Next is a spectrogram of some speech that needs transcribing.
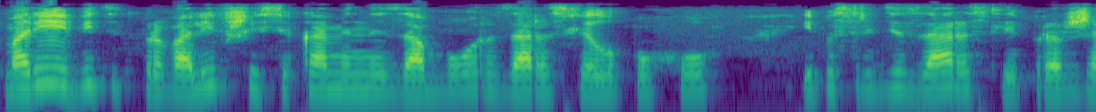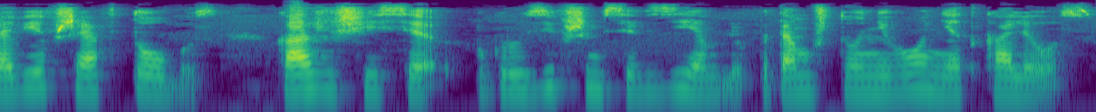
Мария видит провалившийся каменный забор, заросли лопухов, и посреди зарослей проржавевший автобус, кажущийся погрузившимся в землю, потому что у него нет колес.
